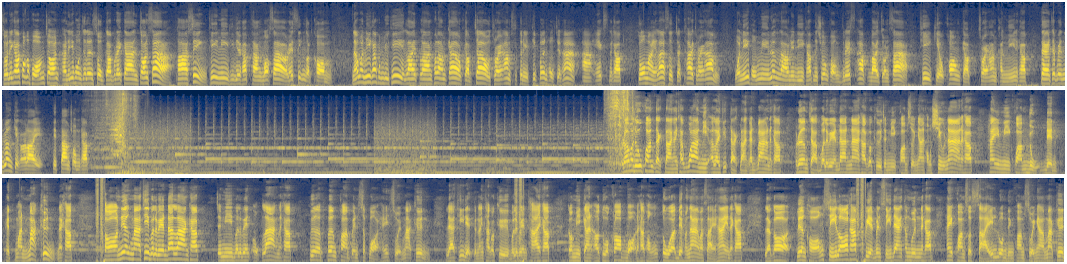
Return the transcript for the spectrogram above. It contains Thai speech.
สวัสดีครับพบกับผม จอห์นอริยพลเจริญสุขกับรายการจอห์นซ่าพาซิ่งที่นี่ทีเดียวครับ ทาง b o x a racing com แล้ววันนี้ครับผมอยู่ที่ลายพรางพระราม 9 กับเจ้า Triumph Street Triple 675 RX นะครับ ตัวใหม่ล่าสุดจากค่าย Triumph วันนี้ผมมีเรื่องราวดีๆครับ ในช่วงของ Dress Up by j o h n s a ที่เกี่ยวข้องกับ Triumph คันนี้นะครับ แต่จะเป็นเรื่องเกี่ยวกับอะไรติดตามชมครับ เรามาดูความแตกต่างกันครับว่ามีอะไรที่แตกต่างกันบ้างนะครับ เริ่มจากบริเวณด้านหน้าครับก็คือจะมีความสวยงามของชิลหน้านะครับให้มีความดุเด่นเผ็ดมันมากขึ้นนะครับ ต่อเนื่องมาที่บริเวณด้านล่างครับ จะมีบริเวณอกล่างนะครับ เพื่อเพิ่มความเป็นสปอร์ตให้สวยมากขึ้น และที่เด็ดกว่านั้นครับก็คือบริเวณท้ายครับ ก็มีการเอาตัวครอบเบาะนะครับของตัวเด t o นามาใส่ให้นะครับ แล้วก็เรื่องของสีล้อครับ เปลี่ยนเป็นสีแดงทะมึนนะครับ ให้ความสดใสรวมถึงความสวยงามมากขึ้น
